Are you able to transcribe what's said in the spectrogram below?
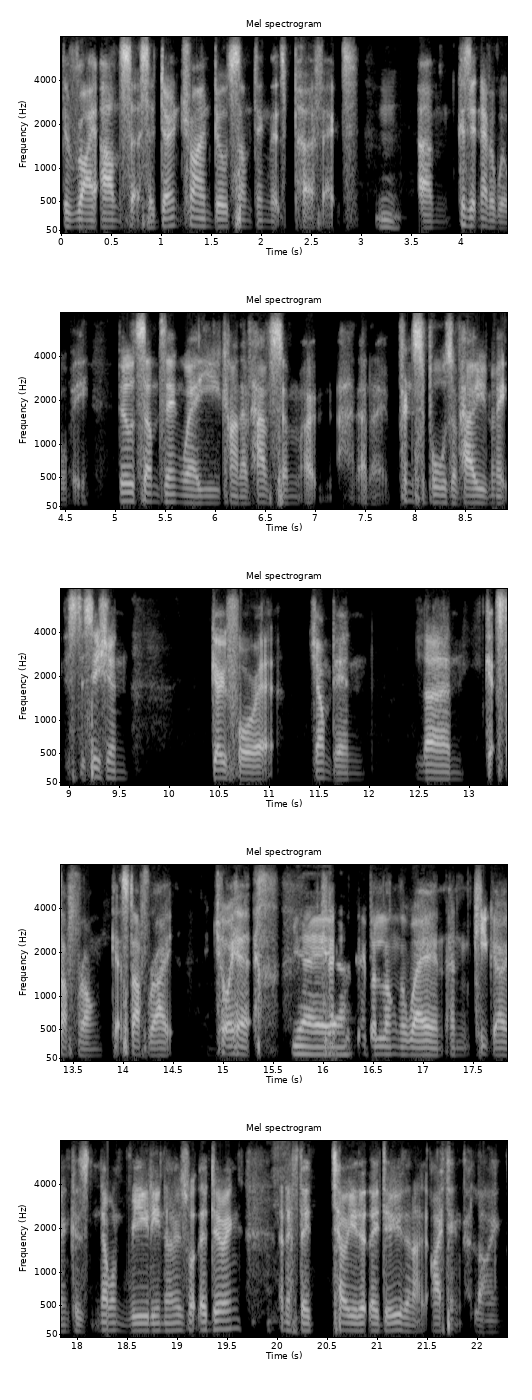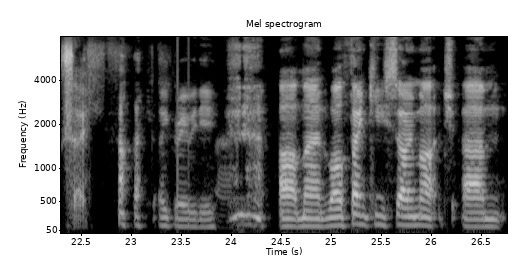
the right answer. So don't try and build something that's perfect, Mm. because it never will be. Build something where you kind of have some, uh, I don't know, principles of how you make this decision. Go for it. Jump in. Learn. Get stuff wrong. Get stuff right. Enjoy it Yeah, yeah, connect with people along the way and, and keep going because no one really knows what they're doing. And if they tell you that they do, then I, I think they're lying. So. I agree with you. Oh man, well, thank you so much. Um,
